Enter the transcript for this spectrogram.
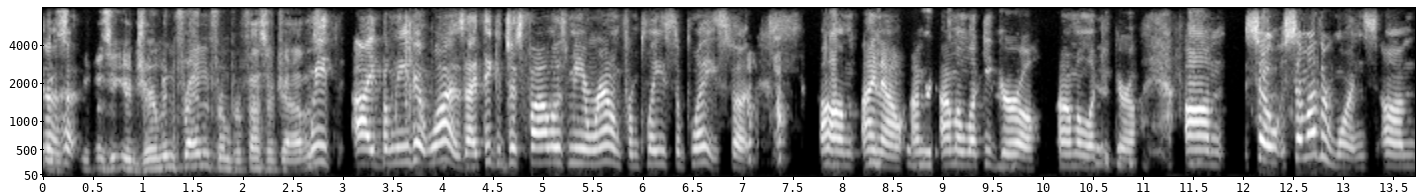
was, was it your German friend from Professor Java? We, I believe it was. I think it just follows me around from place to place. But um, I know I'm I'm a lucky girl. I'm a lucky girl. Um, so some other ones, um,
